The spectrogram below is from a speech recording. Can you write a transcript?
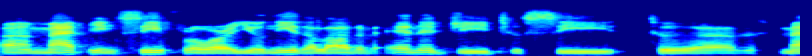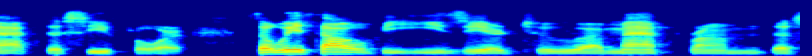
uh, mapping seafloor, you need a lot of energy to see to uh, map the seafloor. So we thought it would be easier to uh, map from the,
